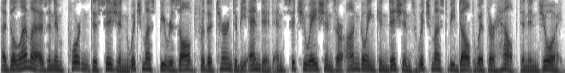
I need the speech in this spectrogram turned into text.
A dilemma is an important decision which must be resolved for the turn to be ended and situations or ongoing conditions which must be dealt with or helped and enjoyed.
